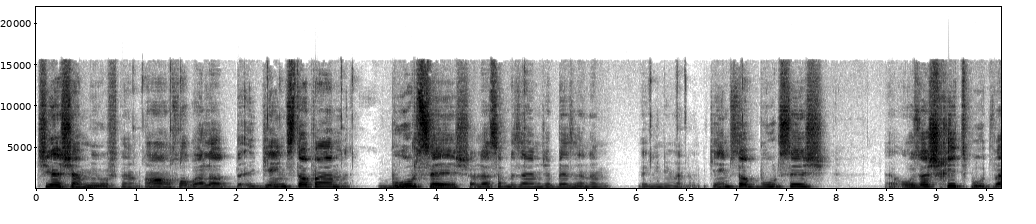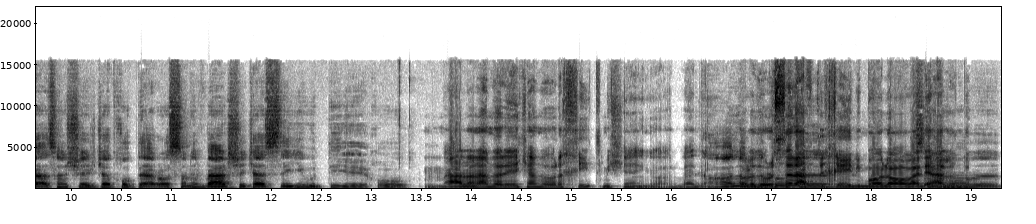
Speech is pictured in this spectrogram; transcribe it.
چی داشتم می‌گفتم؟ آه خب حالا گیم هم بورسش. حالا اصلا بزنم اینجا بزنم. ببینیم الان. گیم بورسش. اوضاعش خیت بود و اصلا شرکت خب در آستانه ورشکستگی بود دیگه خب؟ الان هم داره یکم دوباره خیت میشه انگار ولی حالا درسته رفته خیلی بالا ولی الان دو... به-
